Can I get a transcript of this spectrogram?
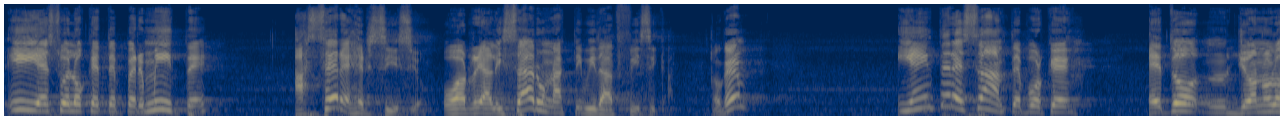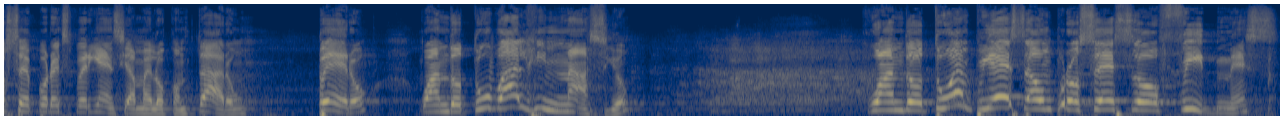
y eso es lo que te permite hacer ejercicio o realizar una actividad física. ¿Ok? Y es interesante porque esto yo no lo sé por experiencia, me lo contaron, pero cuando tú vas al gimnasio, cuando tú empiezas un proceso fitness,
